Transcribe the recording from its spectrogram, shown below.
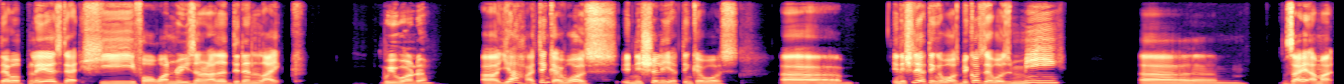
There were players that he, for one reason or another, didn't like. Were you one of them? Uh, yeah, I think I was. Initially, I think I was. Uh, initially, I think it was because there was me, um, Zaid Ahmad.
